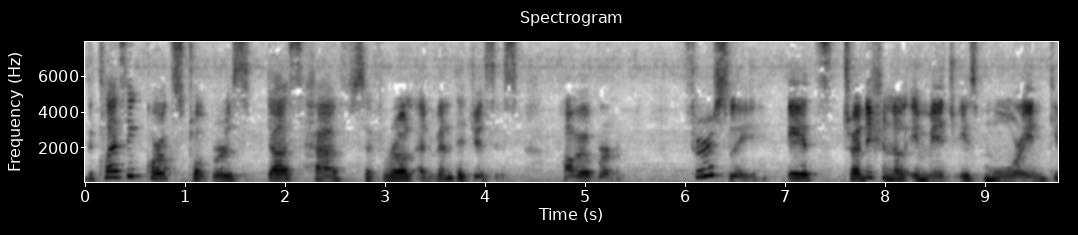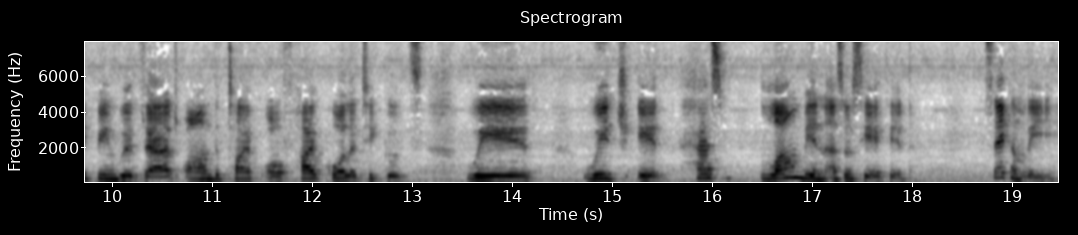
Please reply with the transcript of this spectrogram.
The classic cork stoppers does have several advantages. However, firstly, its traditional image is more in keeping with that on the type of high quality goods with which it has long been associated. Secondly,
